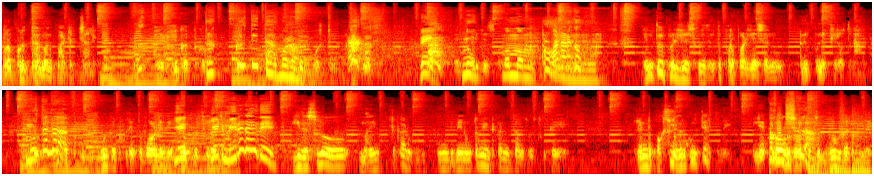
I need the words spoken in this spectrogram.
ప్రకృతి ధర్మాన్ని పాటించాలి. అది ఇల్లు కట్టుకో. ప్రకృతి మాట్లాడకు. ఎంతో పెళ్ళి చేసుకునేది ఎంత పొరపాటు చేశాను అని ఇప్పుడు నేను ఫీల్ అవుతున్నా. ఏంటి మీరేనా ఇది. ఈ దశలో మా ఇంటికాడ నేను ఉంటున్న ఇంటికాడ నుంచి చూస్తుంటే రెండు పక్షులు చోట పక్షులా? గూడు కట్టుకున్నాయి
